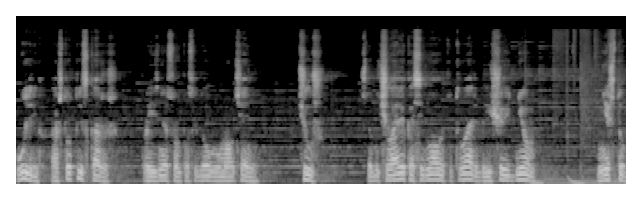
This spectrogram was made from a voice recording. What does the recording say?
«Ульрих, а что ты скажешь?» – произнес он после долгого молчания. «Чушь. Чтобы человек оседлал эту тварь, да еще и днем». «Мне что,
